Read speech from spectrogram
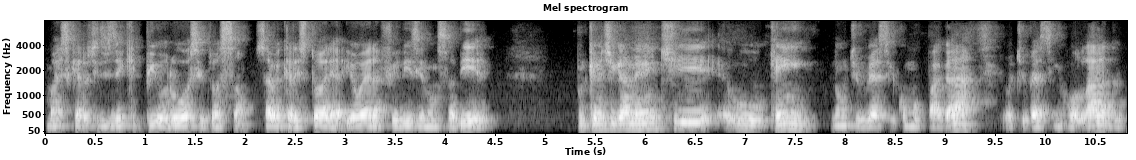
Mas quero te dizer que piorou a situação. Sabe aquela história? Eu era feliz e não sabia? Porque antigamente, o, quem não tivesse como pagar, ou tivesse enrolado,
